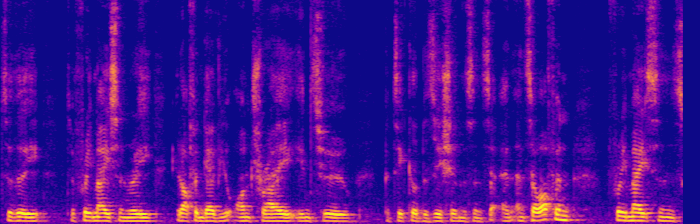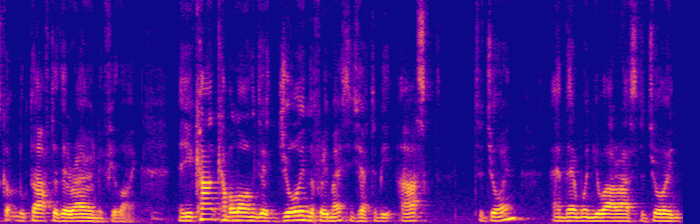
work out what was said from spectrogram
to the to Freemasonry, it often gave you entree into particular positions, and so, and, and so often Freemasons got looked after their own, if you like. Now you can't come along and just join the Freemasons; you have to be asked to join, and then when you are asked to join,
